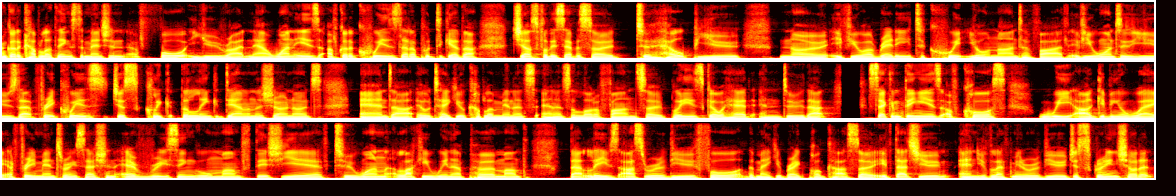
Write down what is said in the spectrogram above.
I've got a couple of things to mention for you right now. One is I've got a quiz that I put together just for this episode to help you know if you are ready to quit your nine to five. If you want to use that free quiz, just click the link down in the show notes and uh, it will take you a couple of minutes and it's a lot of fun. So please go ahead and do that. Second thing is, of course, we are giving away a free mentoring session every single month this year to one lucky winner per month that leaves us a review for the Make Your Break podcast. So if that's you and you've left me a review, just screenshot it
